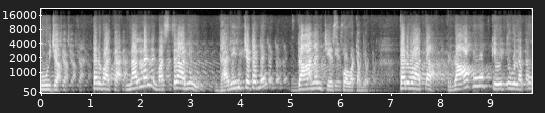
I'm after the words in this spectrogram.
పూజ. తరువాత నల్లని వస్త్రాలు ధరించటము దానం చేసుకోవటము. తరువాత రాహు కేతువులకు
